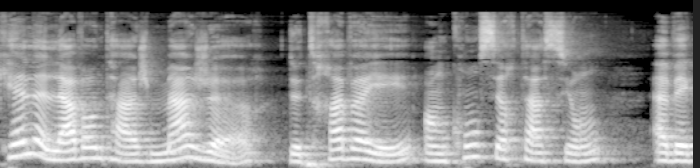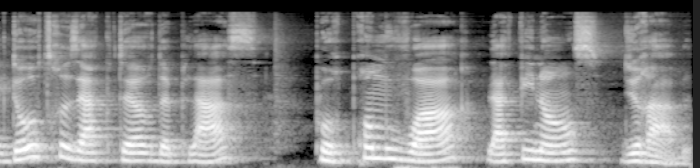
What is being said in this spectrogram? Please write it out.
quel est l'avantage majeur de travailler en concertation avec d'autres acteurs de place pour promouvoir la finance durable?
